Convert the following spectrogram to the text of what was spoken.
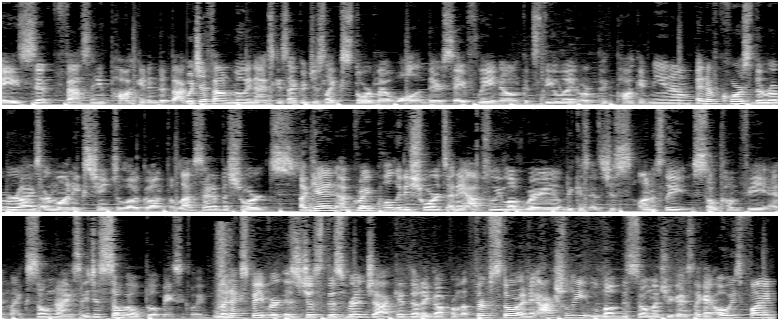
a zip fastening pocket in the back, which I found really nice because I could just like store my wallet there safely. and No one could steal it or pickpocket me, you know? And of course, the rubberized Armani Exchange logo on the left side of the shorts. Again, a great quality shorts and I absolutely love wearing it because it's just honestly so comfy and like so nice. It's just so well built basically. My next favorite is just this red jacket that I got from a thrift store and I actually love this so much you guys. Like I always find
